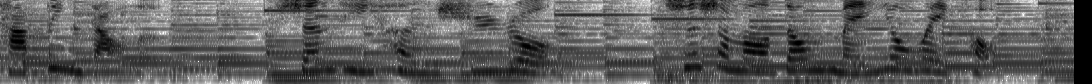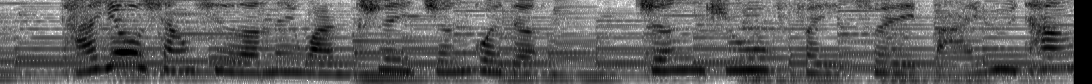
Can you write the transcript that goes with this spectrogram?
他病倒了，身体很虚弱，吃什么都没有胃口。他又想起了那碗最珍贵的珍珠翡翠白玉汤，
